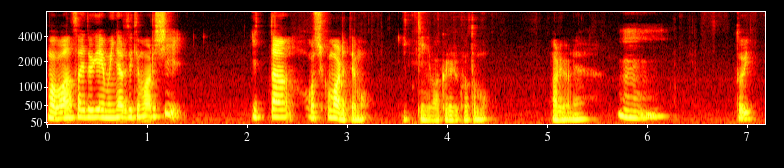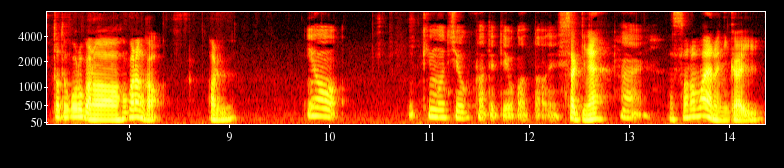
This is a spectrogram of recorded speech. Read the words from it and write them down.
まあ、ワンサイドゲームになる時もあるし、一旦押し込まれても、一気にまくれることもあるよね。うん。といったところかな他なんか、ある？いや、気持ちよく勝ててよかったです。さっきね、はい。その前の2回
